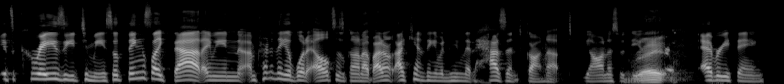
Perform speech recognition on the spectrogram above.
it's crazy to me. So things like that. I mean, I'm trying to think of what else has gone up. I don't I can't think of anything that hasn't gone up, to be honest with you. Right. Everything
